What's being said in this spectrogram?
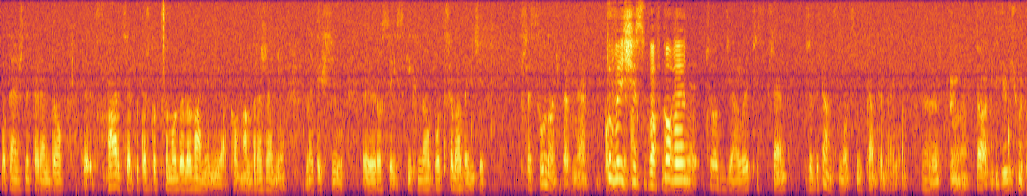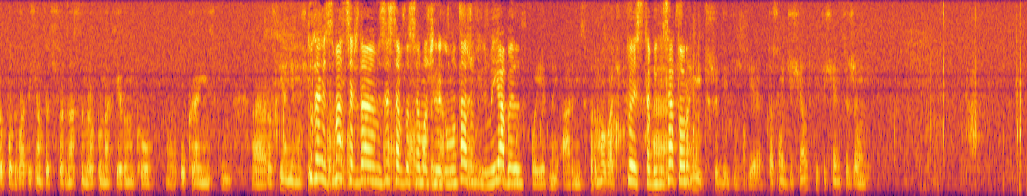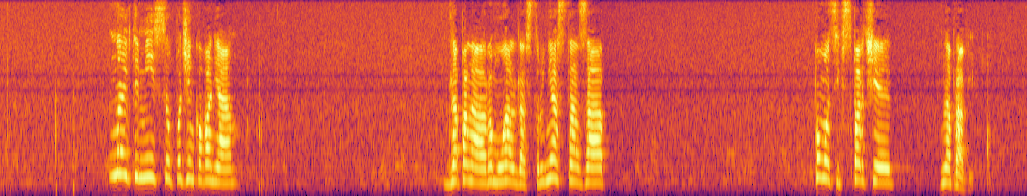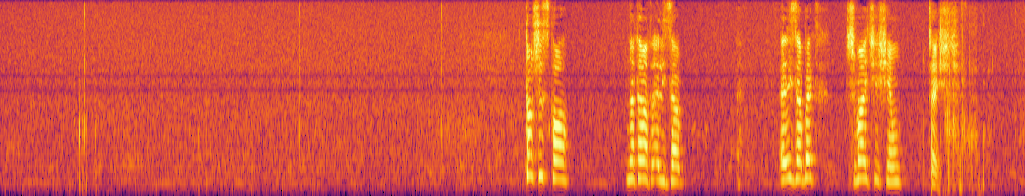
Potężny teren do e, wsparcia, to też do przemodelowania niejako, mam wrażenie, tych sił e, rosyjskich, no bo trzeba będzie przesunąć pewne... podejrzewam, wyjście słuchawkowe. Czy oddziały, czy sprzęt, żeby tam wzmocnić tamten rejon. E, Tak, widzieliśmy to po 2014 roku na kierunku e, ukraińskim. E, Rosjanie musieli Tutaj sformować tam, dałem e, zestaw do a samodzielnego inaczej montażu przenieść firmy Jabel. dowództwo jednej armii, sformować Tu jest e, stabilizator. przynajmniej trzy dywizje. To są dziesiątki tysięcy żołnierzy. No i w tym miejscu podziękowania dla pana Romualda z Trójmiasta za pomoc i wsparcie w naprawie. To wszystko na temat Eliza... Elizabeth. Trzymajcie się. Cześć.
